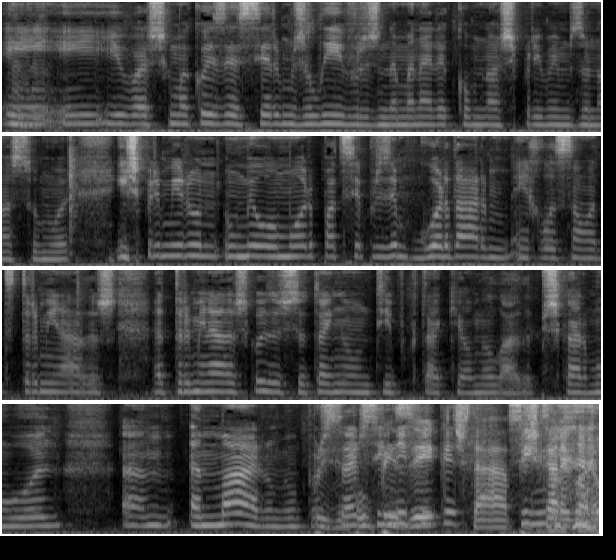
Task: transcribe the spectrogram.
E, e- e eu acho que uma coisa é sermos livres na maneira como nós exprimimos o nosso amor. E exprimir o, o meu amor pode ser, por exemplo, guardar-me em relação a determinadas a determinadas coisas. Se eu tenho um tipo que está aqui ao meu lado a pescar-me o olho, hum, amar o meu Por exemplo, parceiro o PZ que significa está a piscar agora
